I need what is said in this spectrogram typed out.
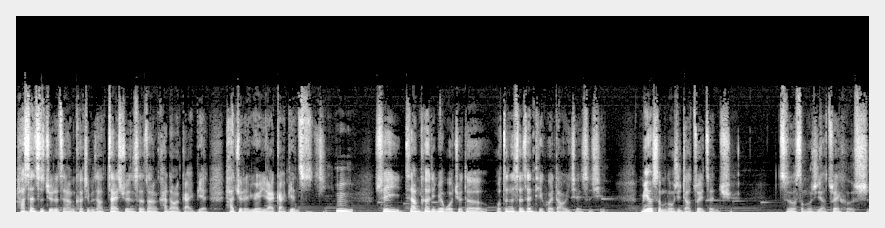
他甚至觉得这堂课基本上在学生身上看到了改变，他觉得愿意来改变自己。嗯，所以这堂课里面，我觉得我真的深深体会到一件事情：没有什么东西叫最正确，只有什么东西叫最合适。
